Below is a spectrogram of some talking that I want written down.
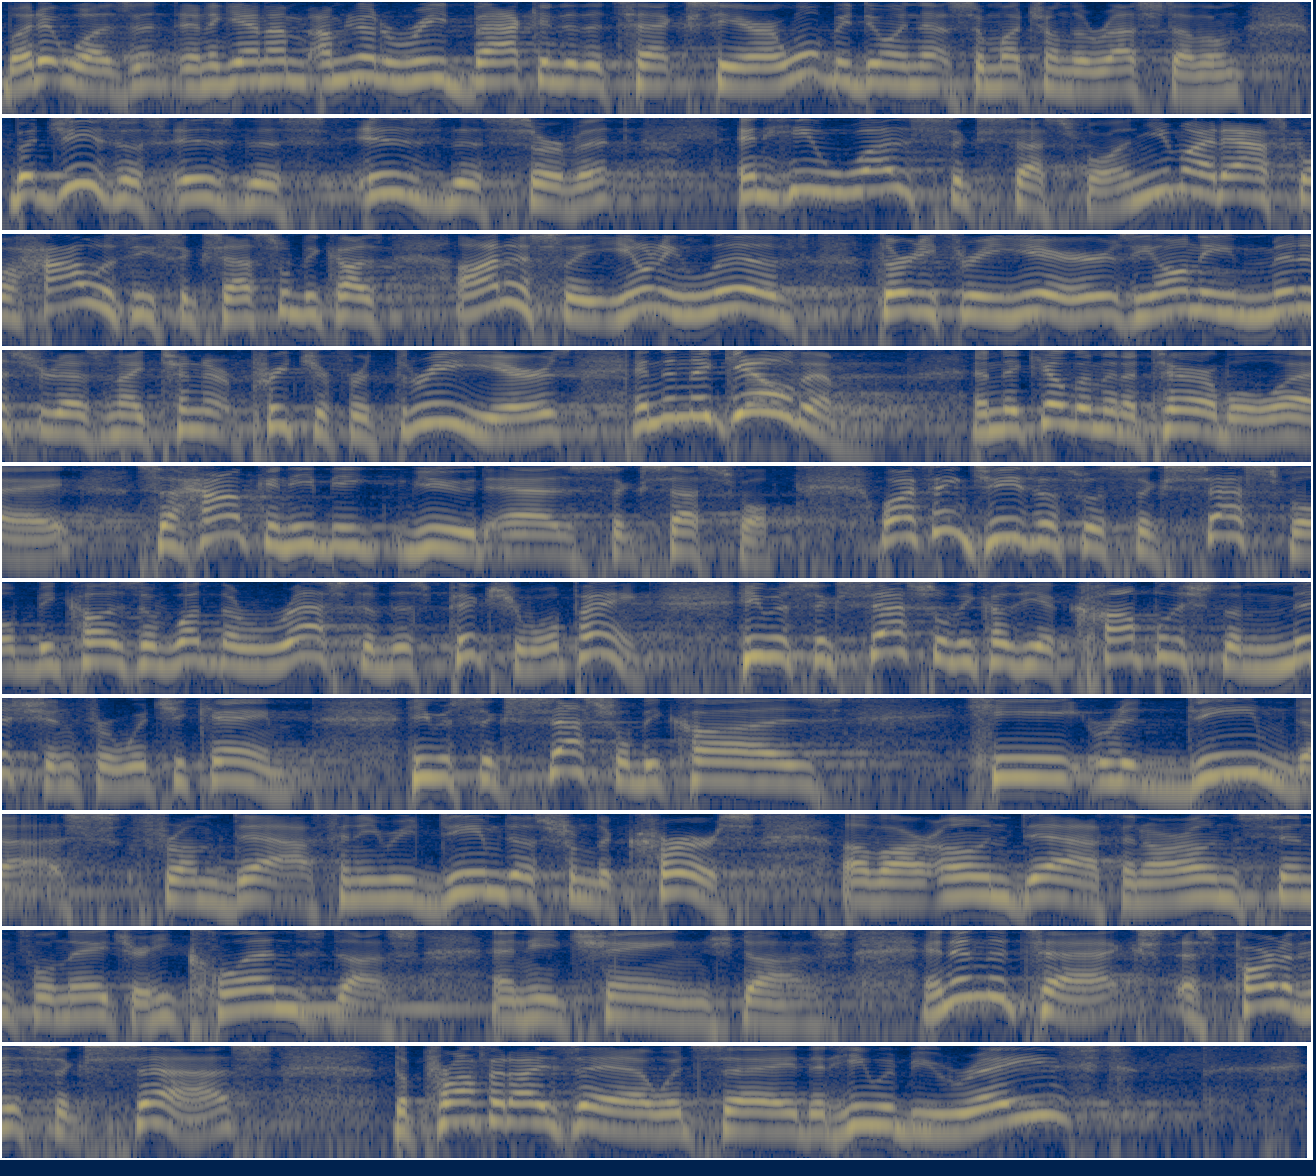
but it wasn't. And again, I'm, I'm going to read back into the text here. I won't be doing that so much on the rest of them. But Jesus is this, is this servant, and he was successful. And you might ask, well, how was he successful? Because honestly, he only lived 33 years, he only ministered as an itinerant preacher for three years, and then they killed him and they killed him in a terrible way. So, how can he be viewed as successful? Well, I think Jesus was successful because of what the rest of this picture will paint. He was successful because he accomplished the mission for which he came, he was successful because he redeemed us from death, and He redeemed us from the curse of our own death and our own sinful nature. He cleansed us and He changed us. And in the text, as part of His success, the prophet Isaiah would say that He would be raised,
